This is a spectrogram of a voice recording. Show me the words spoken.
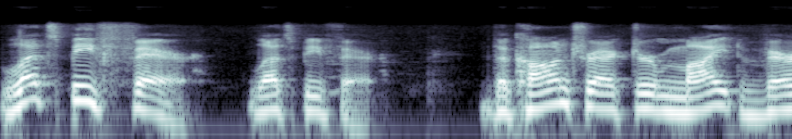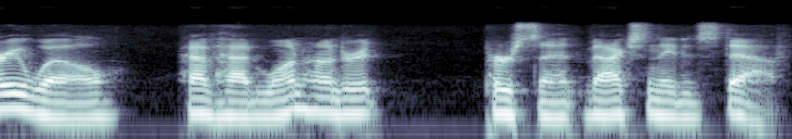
Let's be fair. Let's be fair. The contractor might very well have had 100% vaccinated staff.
